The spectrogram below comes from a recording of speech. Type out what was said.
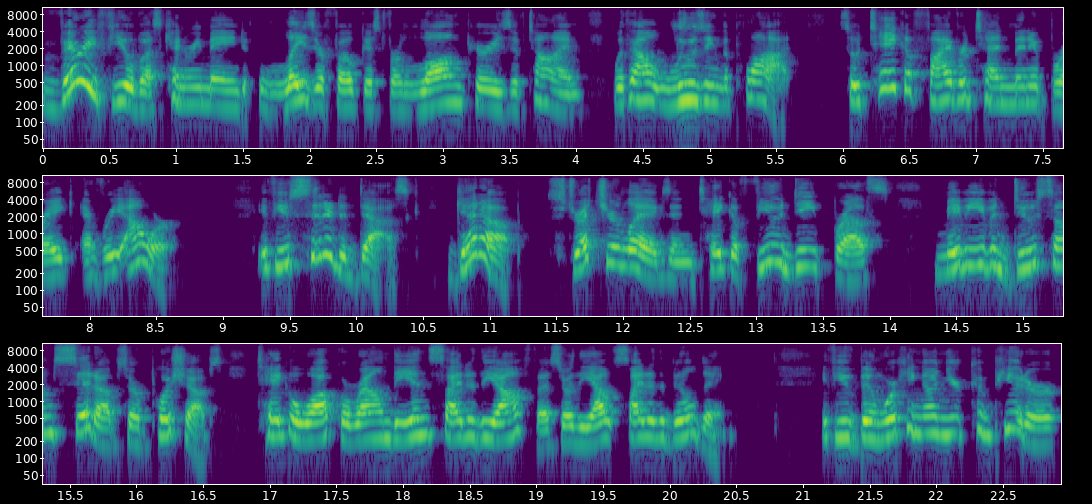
Very few of us can remain laser focused for long periods of time without losing the plot. So take a five or 10 minute break every hour. If you sit at a desk, get up, Stretch your legs and take a few deep breaths. Maybe even do some sit ups or push ups. Take a walk around the inside of the office or the outside of the building. If you've been working on your computer,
